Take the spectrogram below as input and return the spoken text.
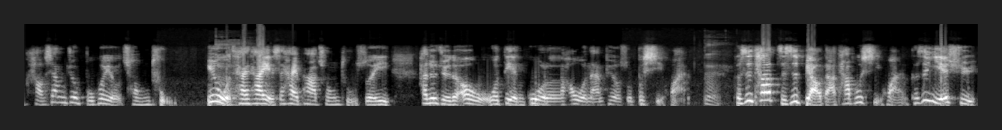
好像就不会有冲突。因为我猜他也是害怕冲突，所以他就觉得哦，我点过了，然后我男朋友说不喜欢。对。可是他只是表达他不喜欢，可是也许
